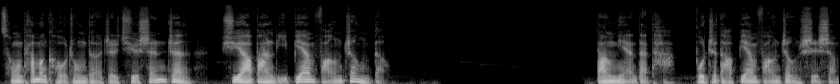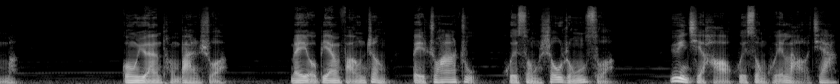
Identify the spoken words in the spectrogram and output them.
从他们口中得知去深圳。需要办理边防证等。当年的他不知道边防证是什么，公园同伴说，没有边防证被抓住会送收容所，运气好会送回老家。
